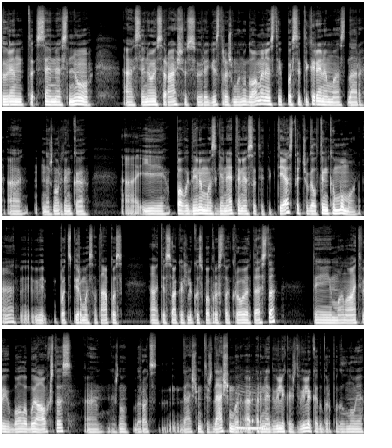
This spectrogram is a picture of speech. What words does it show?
turint senesnių, seniau įsirašiusių registrą žmonių duomenės, tai pasitikrinimas dar, nežinau, ar tinka į pavadinimus genetinės atitikties, tačiau gal tinkamumo. Ne? Pats pirmas etapas tiesiog atlikus paprastą kraujo testą, tai mano atveju buvo labai aukštas, nežinau, berots 10 iš 10 ar, ar, ar net 12 iš 12 dabar pagal naują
